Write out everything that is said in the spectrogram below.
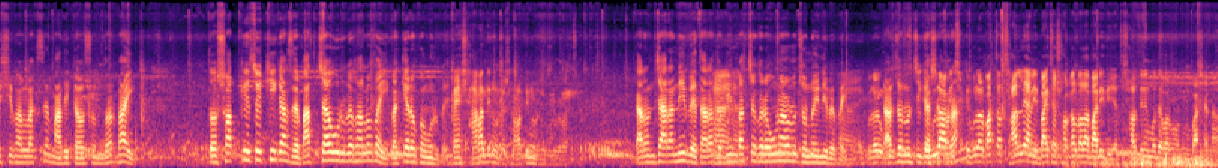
বেশি ভালো লাগছে মাদিটাও সুন্দর। ভাই তো সব কিছুই ঠিক আছে বাচ্চা উড়বে ভালো ভাই বা কীরকম উড়বে? ভাই সারাদিন উঠে সারাদিন উঠে বাচ্চা। কারণ যারা নিবে তারা তো হ্যাঁ, ডিম হ্যাঁ। বাচ্চা করে উনানোর জন্যই নিবে ভাই। হ্যাঁ, তার জন্য জিজ্ঞাসা করা। এগুলোর বাচ্চা ছাড়লে আমি বাইচা সকালবেলা বাড়ি দিই যাতে সারাদিনের মধ্যে আবার বাসায় না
